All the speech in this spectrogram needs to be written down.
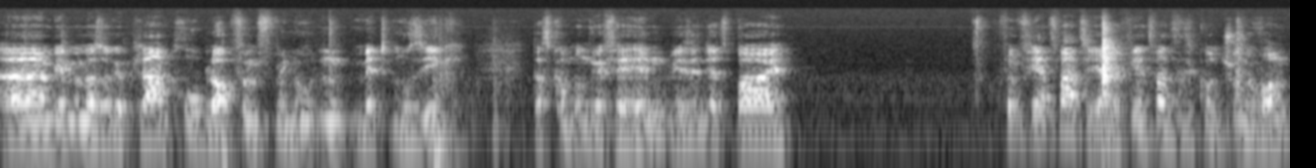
Ähm, wir haben immer so geplant pro Block 5 Minuten mit Musik. Das kommt ungefähr hin. Wir sind jetzt bei 5,24. Haben wir 24 Sekunden schon gewonnen.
